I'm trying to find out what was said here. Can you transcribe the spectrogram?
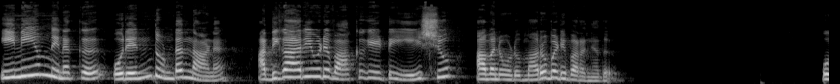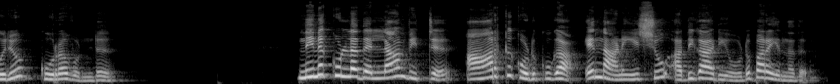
ഇനിയും നിനക്ക് ഒരെന്തുണ്ടെന്നാണ് അധികാരിയുടെ വാക്ക് കേട്ട് യേശു അവനോട് മറുപടി പറഞ്ഞത്. ഒരു കുറവുണ്ട്. നിനക്കുള്ളതെല്ലാം വിറ്റ് ആർക്ക് കൊടുക്കുക എന്നാണ് യേശു അധികാരിയോട് പറയുന്നത്.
